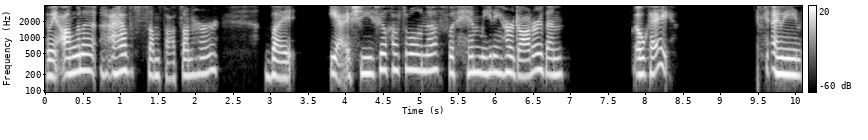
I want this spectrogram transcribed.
I mean, I'm gonna, I have some thoughts on her, but yeah, if she feels comfortable enough with him meeting her daughter, then okay. I mean,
